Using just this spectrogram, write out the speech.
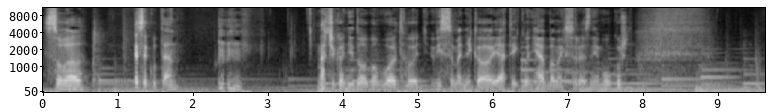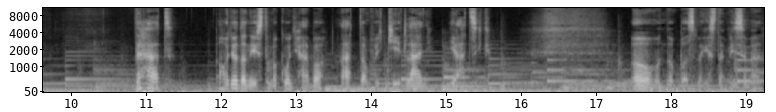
szóval ezek után már csak annyi dolgom volt, hogy visszamenjek a játékonyhába megszerezni a mókust. De hát, ahogy oda néztem a konyhába, láttam, hogy két lány játszik. Ó, mondom, bazd meg, ezt nem hiszem el.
